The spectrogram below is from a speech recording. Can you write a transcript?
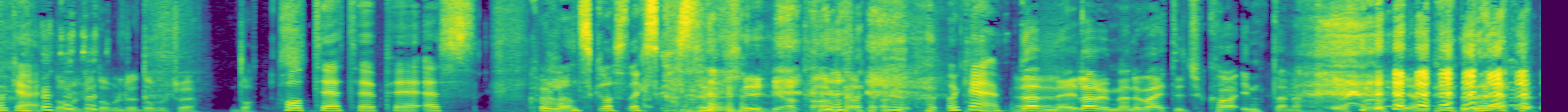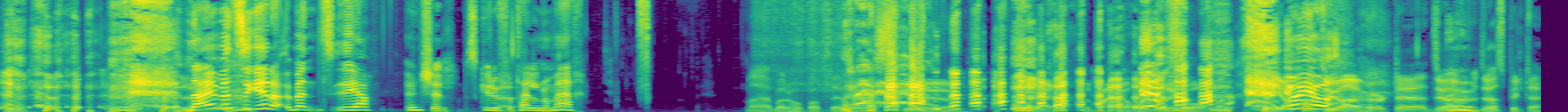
OK. www. Dot. HTTPS kolon skråstrek skråstrek. OK. Den nailer du, men du veit ikke hva internett er for dere. Nei, men så gøy, da. Men ja, unnskyld. Skulle du fortelle noe mer? Nei, jeg bare håpa at dere skulle hjelpe meg å holde det gående. Jakob, jo. du har hørt det. Du har, du har spilt det.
